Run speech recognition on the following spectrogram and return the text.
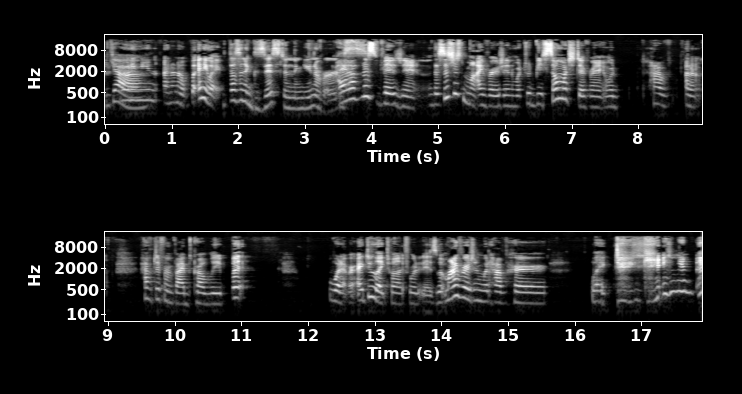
yeah. you know what I mean. I don't know. But anyway, It doesn't exist in the universe. I have this vision. This is just my version, which would be so much different. It would have, I don't know, have different vibes probably, but whatever. I do like Twilight for what it is, but my version would have her like drinking and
